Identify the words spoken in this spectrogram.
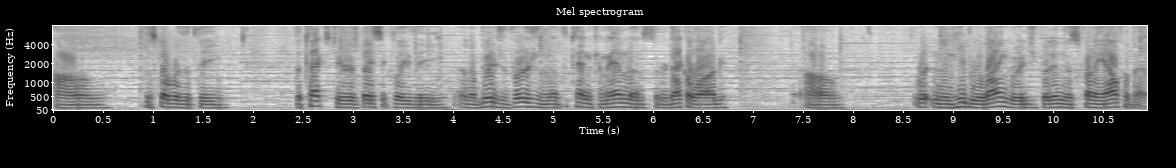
um, discover that the the text here is basically the an abridged version of the Ten Commandments or Decalogue, uh, written in Hebrew language, but in this funny alphabet.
